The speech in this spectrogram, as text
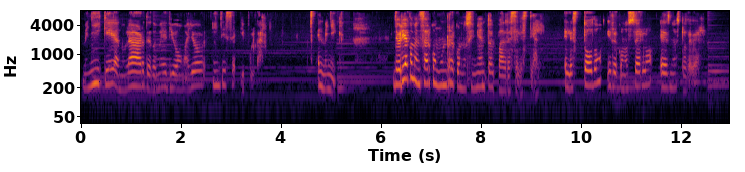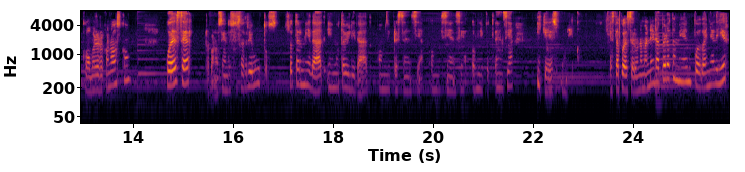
meñique, anular, dedo medio o mayor, índice y pulgar. Meñique. Debería comenzar con un reconocimiento al Padre Celestial. Él es todo y reconocerlo es nuestro deber. ¿Cómo lo reconozco? Puede ser reconociendo sus atributos, su eternidad, inmutabilidad, omnipresencia, omnisciencia, omnipotencia y que es único. Esta puede ser una manera, pero también puedo añadir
